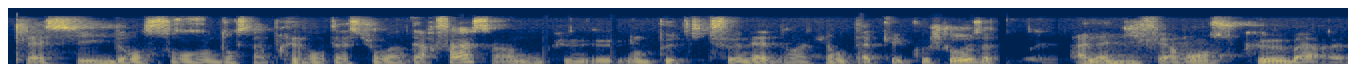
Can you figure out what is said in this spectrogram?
classique dans, son, dans sa présentation d'interface, hein, donc une petite fenêtre dans laquelle on tape quelque chose, à la différence que bah,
